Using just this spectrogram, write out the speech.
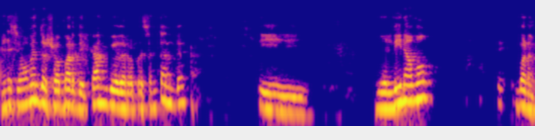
En ese momento yo aparte cambio de representante y, y el Dinamo, eh, bueno,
